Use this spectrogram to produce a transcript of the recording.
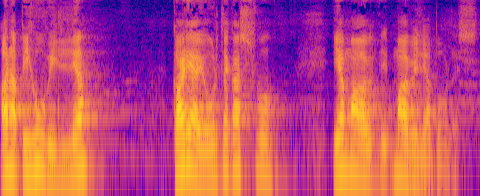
annab ihuvilja, karja juurdekasvu ja maa, maavilja poolest.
